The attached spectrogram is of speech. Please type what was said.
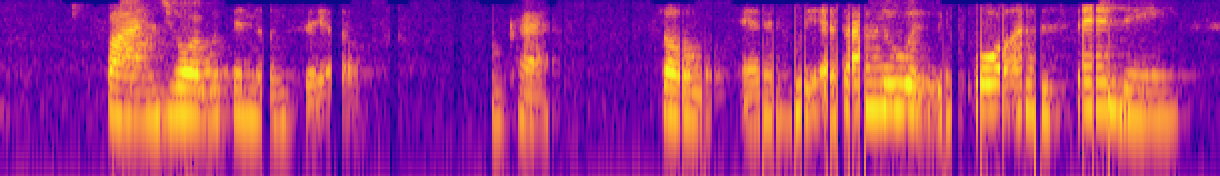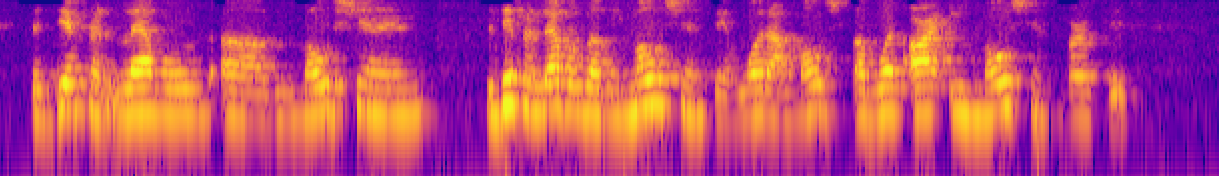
find joy within themselves. Okay. So, and as, we, as I knew it before, understanding the different levels of emotions, the different levels of emotions and what our emotion, of what our emotions versus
